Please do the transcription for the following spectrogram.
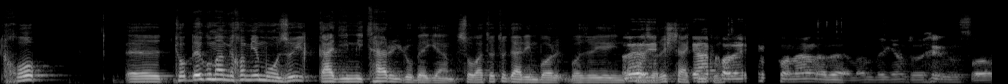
خب تو بگو من می‌خوام یه موضوع قدیمی تری رو بگم. صحبتاتو در این بازار این آره، گزارش تکمیل کن. می‌کنن آره من بگم تو این سوال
